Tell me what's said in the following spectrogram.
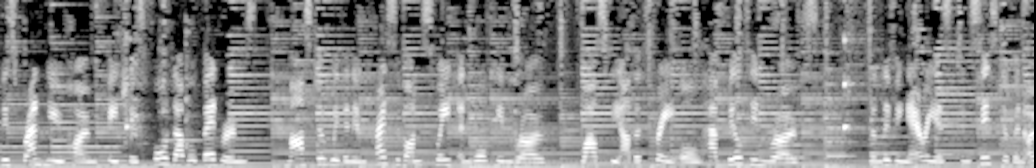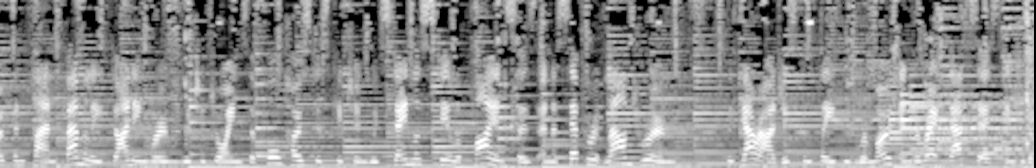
This brand new home features four double bedrooms, master with an impressive ensuite and walk-in robe, whilst the other three all have built-in robes. The living areas consist of an open-plan family dining room which adjoins the full hostess kitchen with stainless steel appliances and a separate lounge room. The garage is complete with remote and direct access into the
